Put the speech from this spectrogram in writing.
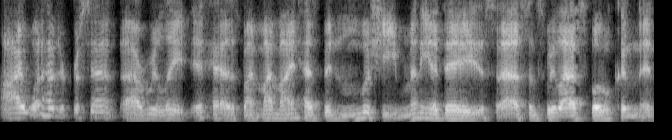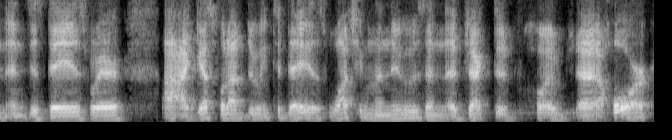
I 100% uh, relate. It has my, my mind has been mushy many a days uh, since we last spoke, and, and, and just days where I guess what I'm doing today is watching the news and objective uh, horror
